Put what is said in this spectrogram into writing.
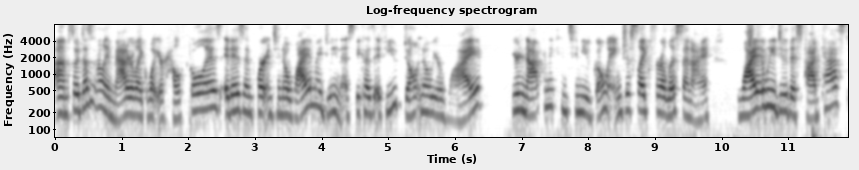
Um, so it doesn't really matter like what your health goal is. It is important to know why am i doing this? Because if you don't know your why you're not going to continue going. Just like for alyssa and i why we do this podcast?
